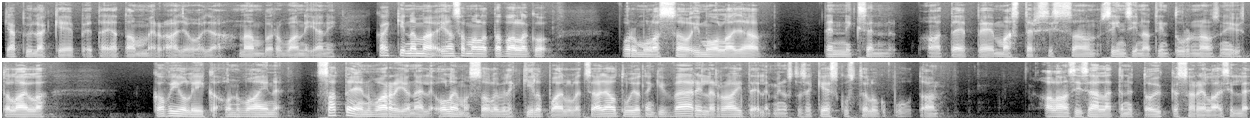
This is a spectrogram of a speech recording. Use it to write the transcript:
Käpylä, GPtä ja Tammerajoa ja Number Onea, niin kaikki nämä ihan samalla tavalla kuin Formulassa on Imola ja Tenniksen ATP Mastersissa on Cincinnatin turnaus, niin yhtä lailla kavioliika on vain sateenvarjo näille olemassa oleville kilpailuille. Että se ajautuu jotenkin väärille raiteille minusta se keskustelu, kun puhutaan alan sisällä, että nyt on ykkössarjalaisille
